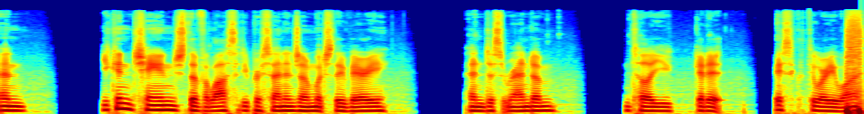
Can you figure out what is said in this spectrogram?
And you can change the velocity percentage on which they vary, and just random until you get it basically to where you want.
